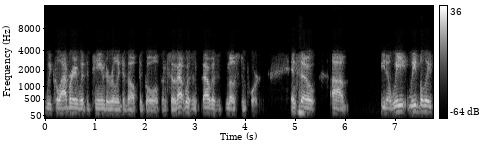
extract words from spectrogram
we collaborated with the team to really develop the goals. And so that was, that was most important. And so, um, you know, we, we believe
